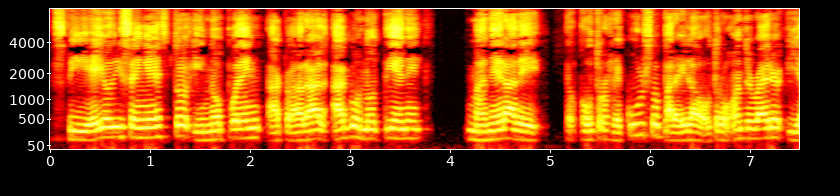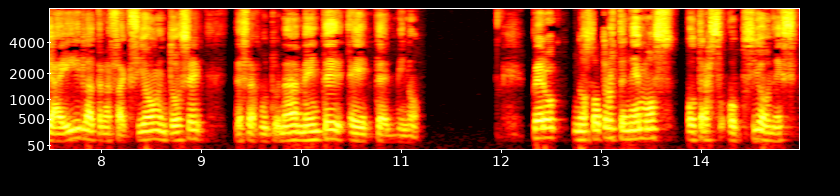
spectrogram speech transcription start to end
Si ellos dicen esto y no pueden aclarar algo, no tiene manera de otro recurso para ir a otro underwriter y ahí la transacción entonces desafortunadamente eh, terminó. Pero nosotros tenemos otras opciones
